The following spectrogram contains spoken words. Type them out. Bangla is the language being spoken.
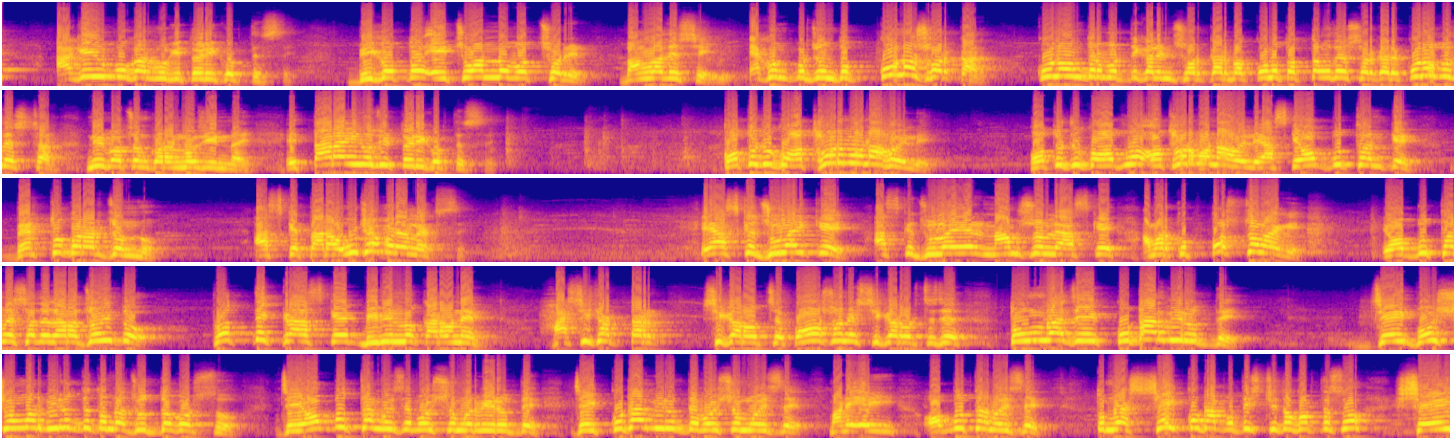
আগেই উপকারভোগী তৈরি করতেছে। বিগত এই চুয়ান্ন বছরের বাংলাদেশে এখন পর্যন্ত কোন সরকার কোন অন্তর্বর্তীকালীন সরকার বা কোন তত্ত্বাবধায়ক সরকারের কোন উপদেষ্টার নির্বাচন করার নজির নাই। এই তারাই নজির তৈরি করতেছে। কতটুকু অথর্ব না হইলে, কতটুকু অথর্ব না হইলে আজকে অভ্যুত্থানকে ব্যর্থ করার জন্য আজকে তারা উঠে পড়ে লাগছে। এ আজকে জুলাইকে, আজকে জুলাইয়ের নাম শুনলে আজকে আমার খুব কষ্ট লাগে। এই অভ্যুত্থানের সাথে যারা জড়িত প্রত্যেকটা আজকে বিভিন্ন কারণে হাসি ঠাট্টার শিকার হচ্ছে প্রহসনের শিকার হচ্ছে যে তোমরা যে কোটার বিরুদ্ধে, যেই বৈষম্যের বিরুদ্ধে তোমরা যুদ্ধ করছ যে অভ্যুত্থান হয়েছে বৈষম্যের বিরুদ্ধে, যেই কোটার বিরুদ্ধে বৈষম্য হয়েছে মানে এই অভ্যুত্থান হয়েছে, তোমরা সেই কোটা প্রতিষ্ঠিত করতেছো, সেই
